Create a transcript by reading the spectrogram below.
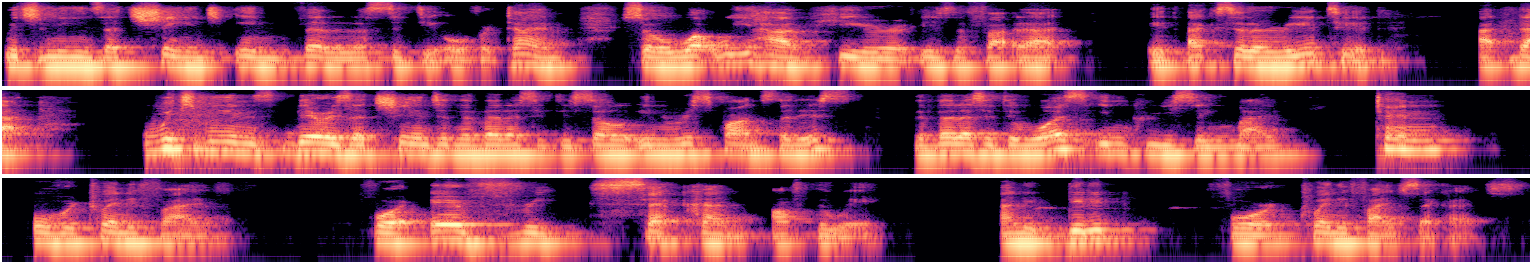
which means a change in velocity over time. So what we have here is the fact that it accelerated at that, which means there is a change in the velocity. So in response to this, the velocity was increasing by 10 over 25 for every second of the way. And it did it for 25 seconds.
